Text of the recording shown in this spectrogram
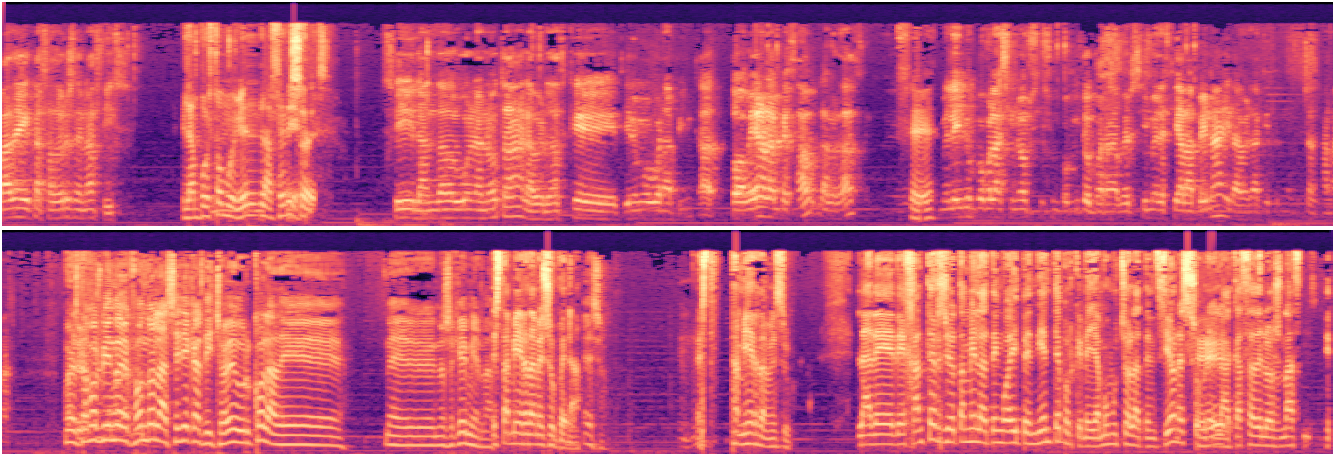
va de cazadores de nazis. Y le han puesto muy bien la serie. Eso es. Sí, le han dado buena nota. La verdad que tiene muy buena pinta. Todavía no la he empezado, la verdad. Sí. Me he leído un poco la sinopsis un poquito para ver si merecía la pena y la verdad que tengo muchas ganas. Bueno, estamos viendo de fondo la serie que has dicho, ¿eh, Urco? La de. de no sé qué mierda. Esta mierda me supera. Eso. Esta mierda me supera. La de, de Hunters yo también la tengo ahí pendiente porque me llamó mucho la atención. Es sobre la caza de los nazis que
